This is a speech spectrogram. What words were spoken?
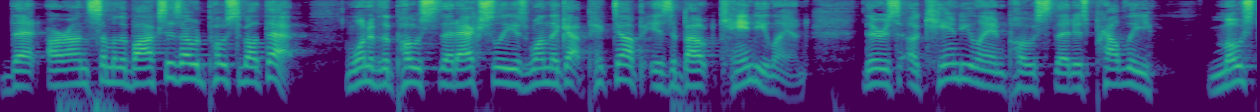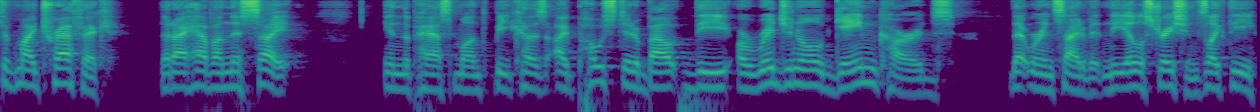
that are on some of the boxes. I would post about that. One of the posts that actually is one that got picked up is about Candyland. There's a Candyland post that is probably most of my traffic that I have on this site in the past month because I posted about the original game cards that were inside of it and the illustrations. Like the,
